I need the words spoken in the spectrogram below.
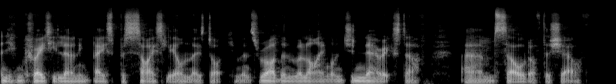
and you can create e-learning based precisely on those documents rather than relying on generic stuff um, sold off the shelf.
